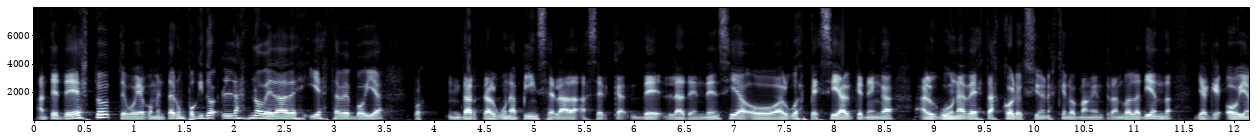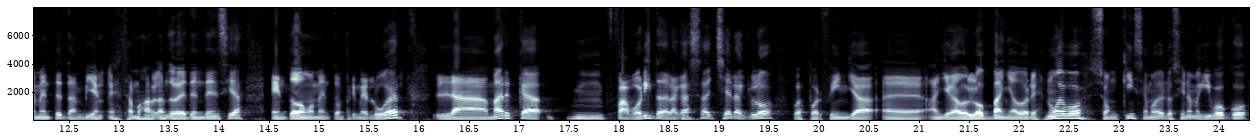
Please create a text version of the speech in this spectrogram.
Antes de esto te voy a comentar un poquito las novedades y esta vez voy a pues, darte alguna pincelada acerca de la tendencia o algo especial que tenga alguna de estas colecciones que nos van entrando a la tienda, ya que obviamente también estamos hablando de tendencias en todo momento. En primer lugar, la marca mm, favorita de la casa, Chela Claw, pues por fin ya eh, han llegado los bañadores nuevos, son 15 modelos si no me equivoco,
